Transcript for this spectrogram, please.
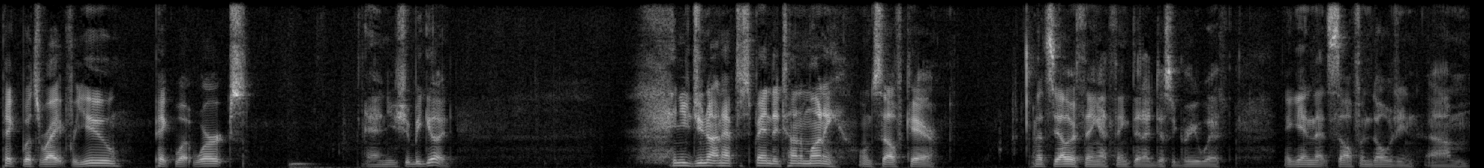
Pick what's right for you, pick what works, and you should be good. And you do not have to spend a ton of money on self care. That's the other thing I think that I disagree with. Again, that self-indulging. Um,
